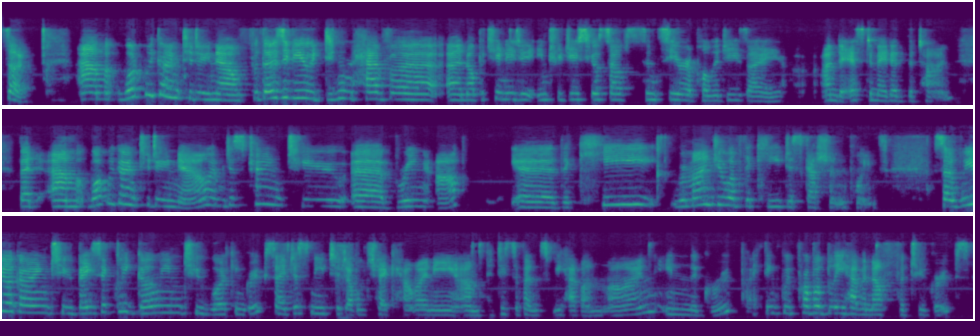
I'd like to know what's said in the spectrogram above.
So um, what we're going to do now, for those of you who didn't have a, an opportunity to introduce yourselves, sincere apologies, I underestimated the time. But um, what we're going to do now, I'm just trying to uh, bring up uh, the key, remind you of the key discussion points. So we are going to basically go into working groups. I just need to double check how many um, participants we have online in the group. I think we probably have enough for two groups.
